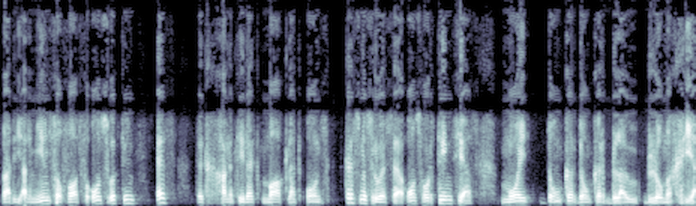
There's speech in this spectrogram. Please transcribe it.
wat die aluminiumsulfaat vir ons ook doen, is dit gaan natuurlik maak dat ons Kersrose, ons hortensias mooi donker donker blou blomme gee.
